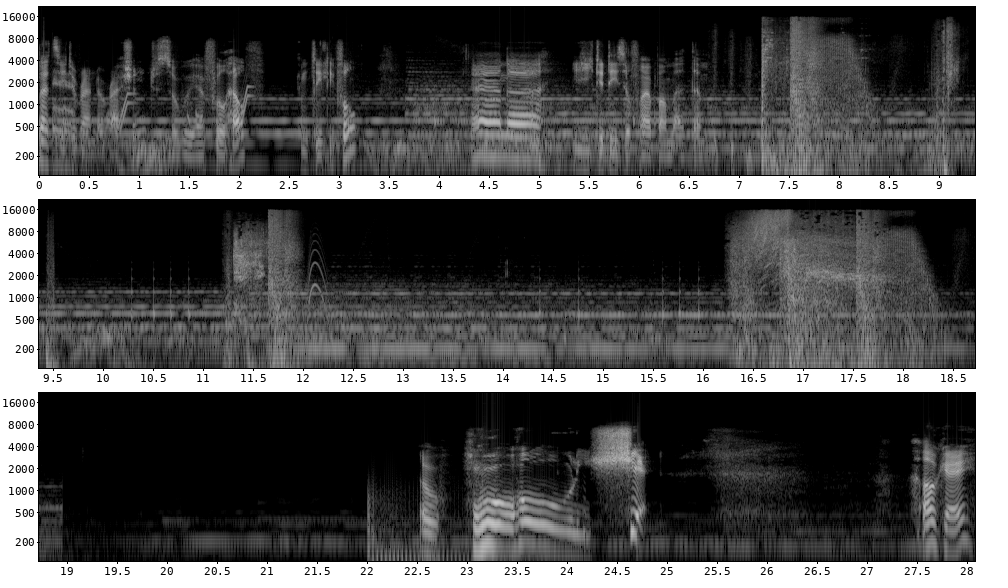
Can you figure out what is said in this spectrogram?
Let's eat a random ration, just so we have full health, completely full. And uh, eat a diesel firebomb at them. Okay,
